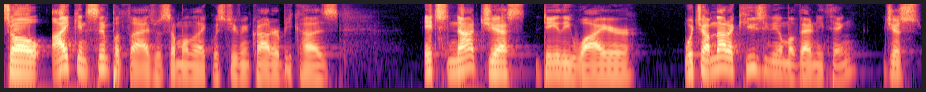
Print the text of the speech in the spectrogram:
So I can sympathize with someone like with Steven Crowder because it's not just Daily Wire, which I'm not accusing him of anything, just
